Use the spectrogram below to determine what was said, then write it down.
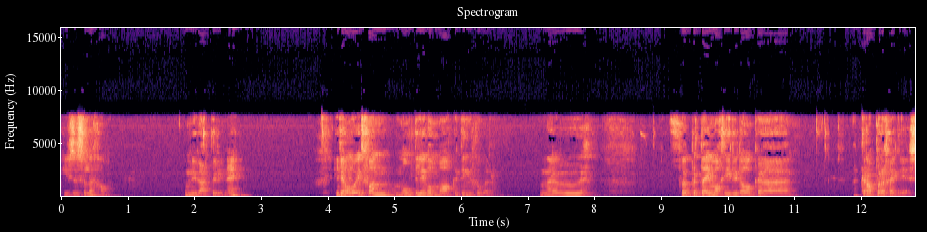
Jesus se liggaam om die werk te doen, hè? Het jy al ooit van multilevel marketing gehoor? Nou vir party mag hierdie dalk 'n uh, 'n krapperigheid wees.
